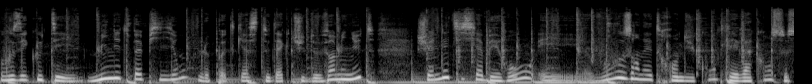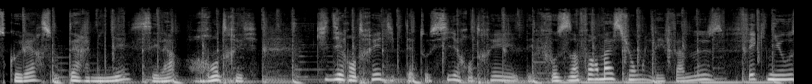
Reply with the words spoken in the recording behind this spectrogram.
vous écoutez Minute Papillon, le podcast d'actu de 20 minutes. Je suis Anne-Laetitia Béraud et vous vous en êtes rendu compte, les vacances scolaires sont terminées, c'est la rentrée. Qui dit rentrée dit peut-être aussi rentrée des fausses informations, les fameuses fake news.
